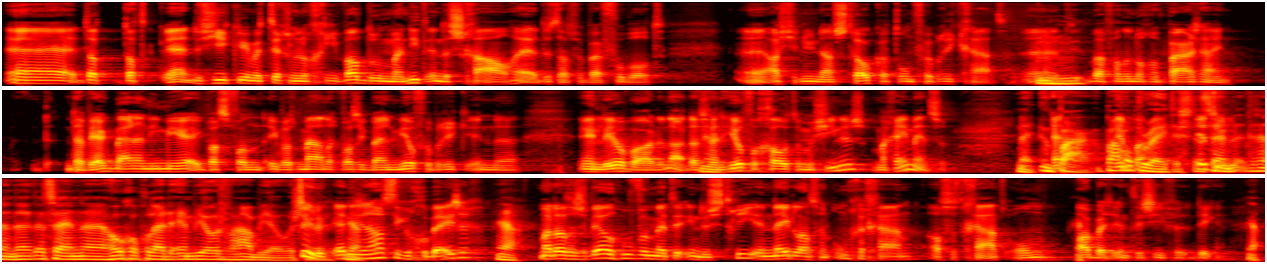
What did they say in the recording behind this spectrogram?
Eh, dat, dat, ja, dus hier kun je met technologie wat doen, maar niet in de schaal. Hè. Dus dat we bijvoorbeeld, eh, als je nu naar een strookkartonfabriek gaat, eh, Mhm. waarvan er nog een paar zijn, daar werkt bijna niet meer. Ik was, van, ik was maandag was ik bij een meelfabriek in, eh, in Leeuwarden. Nou, daar zijn heel veel grote machines, maar geen mensen. Nee, een paar. Een paar een paar. operators. Dat Ja, zijn, dat zijn, dat zijn eh, hoogopgeleide mbo's of hbo'ers. Tuurlijk, en die Ja. zijn hartstikke goed bezig. Ja. Maar dat is wel hoe we met de industrie in Nederland zijn omgegaan als het gaat om arbeidsintensieve dingen. Ja.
